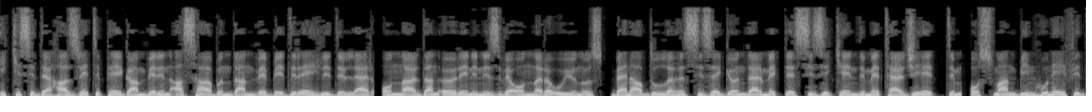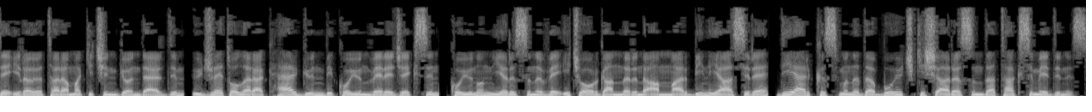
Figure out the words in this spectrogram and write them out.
ikisi de Hazreti Peygamber'in ashabından ve Bedir ehlidirler, onlardan öğreniniz ve onlara uyunuz, ben Abdullah'ı size göndermekle sizi kendime tercih ettim, Osman bin Huneyfi de Irak'ı taramak için gönderdim, ücret olarak her gün bir koyun vereceksin, koyunun yarısını ve iç organlarını Ammar bin Yasir'e, diğer kısmını da bu üç kişi arasında taksim ediniz.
